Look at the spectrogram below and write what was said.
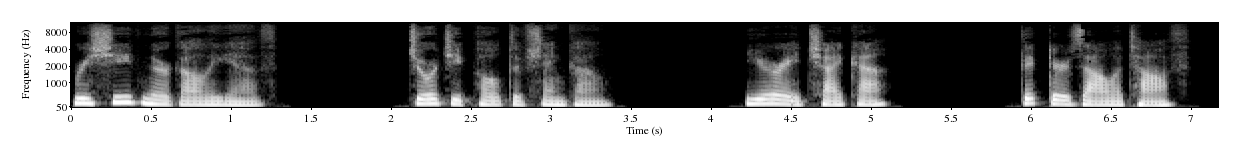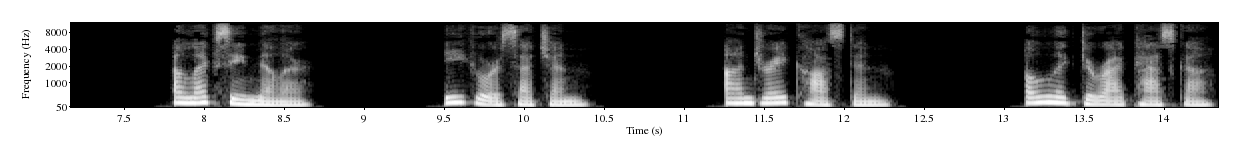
Rashid Nurgaliev, Georgy Poltavchenko, Yuri Chaika, Viktor Zolotov, Alexei Miller, Igor Sechin, Andrei Kostin, Oleg Deripaska,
